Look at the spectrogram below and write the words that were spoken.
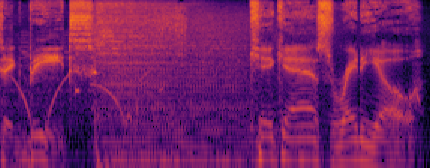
Basic Beats. Kick Ass Radio.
